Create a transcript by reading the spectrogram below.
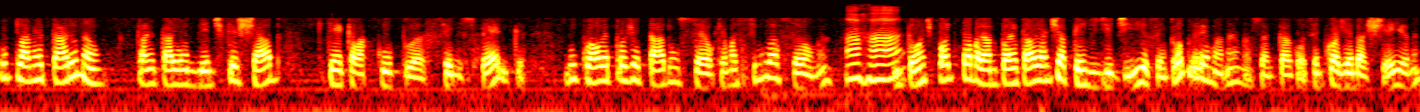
O planetário não. O planetário é um ambiente fechado, que tem aquela cúpula semisférica, no qual é projetado um céu, que é uma simulação, né? Uhum. Então a gente pode trabalhar no planetário, a gente atende de dia, sem problema, né? Nós sempre com a agenda cheia, né?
